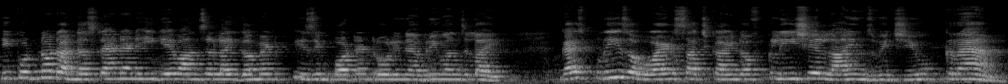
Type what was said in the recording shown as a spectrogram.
he could not understand and he gave answer like government is important role in everyone's life guys please avoid such kind of cliche lines which you cram.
